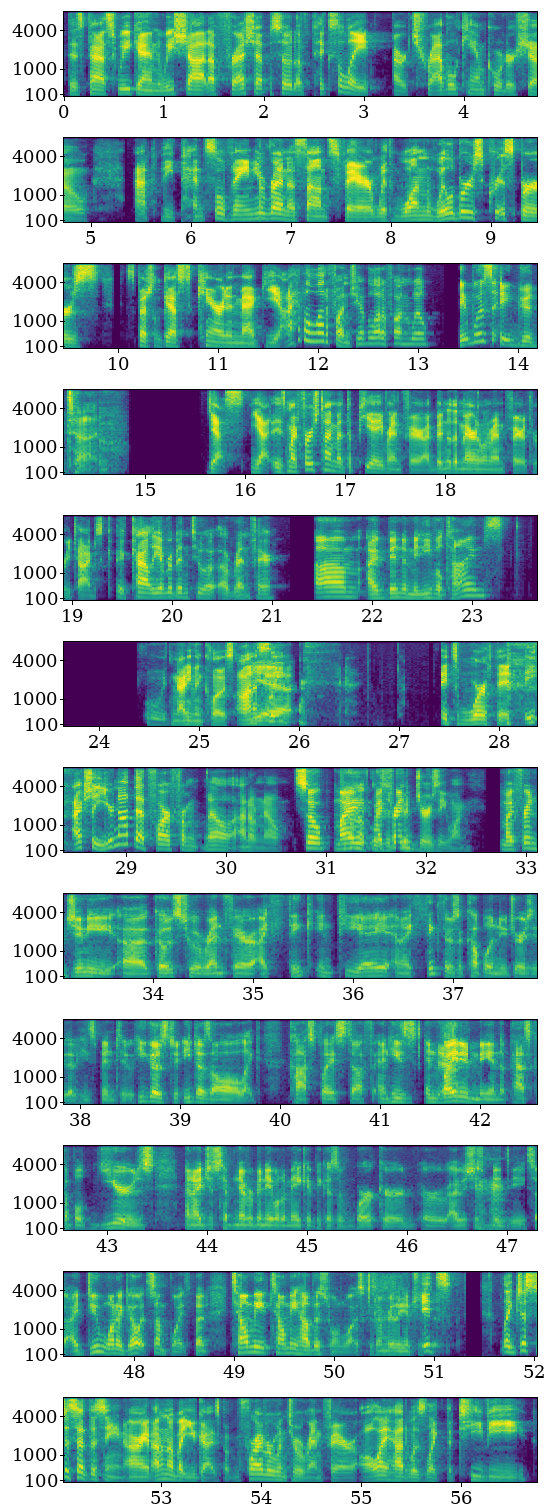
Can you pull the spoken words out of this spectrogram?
This past weekend, we shot a fresh episode of Pixelate, our travel camcorder show, at the Pennsylvania Renaissance Fair with one Wilbur's Crispers, special guests Karen and Maggie. I had a lot of fun. Did you have a lot of fun, Will? It was a good time. Yes. Yeah. It's my first time at the PA Ren Fair. I've been to the Maryland Ren Fair three times. Kyle, you ever been to a, a Ren Fair? Um, I've been to medieval times. Ooh, not even close. Honestly, Yeah. it's worth it. Actually, you're not that far from, well, I don't know. So I my don't know if my there's a good friend Jersey one. My friend Jimmy uh, goes to a Ren fair, I think in PA, and I think there's a couple in New Jersey that he's been to. He goes to, he does all like cosplay stuff, and he's invited me in the past couple years, and I just have never been able to make it because of work or or I was just Mhm. busy. So I do want to go at some points, but tell me, tell me how this one was because I'm really interested. It's like just to set the scene. All right, I don't know about you guys, but before I ever went to a Ren fair, all I had was like the TV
